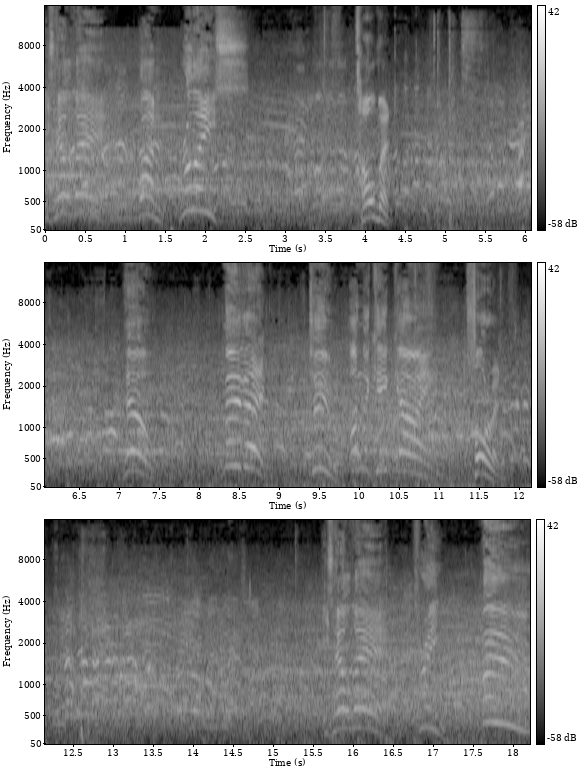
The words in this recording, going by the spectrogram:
He's held there. One. Release. Tolman. Held. Move it. Two. On the kick going. Foreign. He's held there. Three. Move.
